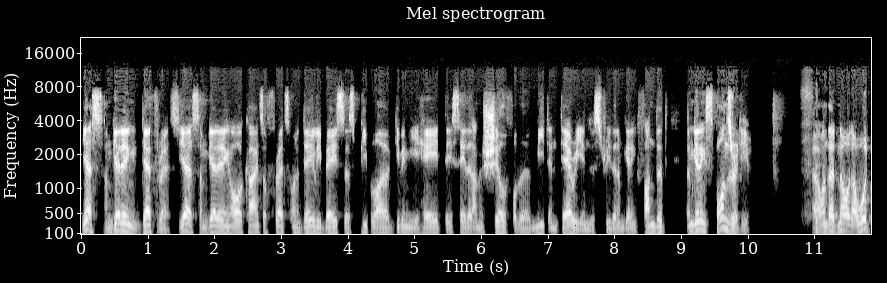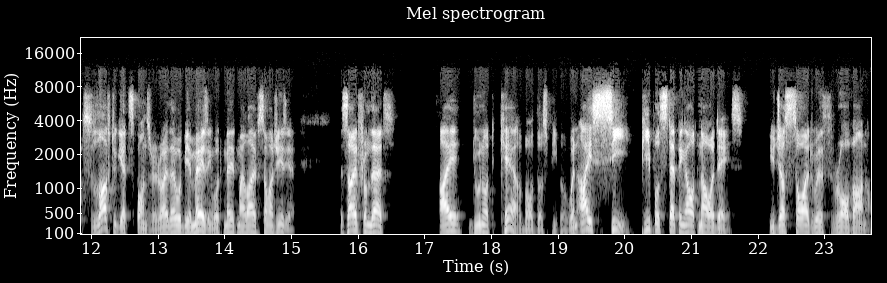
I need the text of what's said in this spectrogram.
yes, I'm getting death threats. Yes, I'm getting all kinds of threats on a daily basis. People are giving me hate. They say that I'm a shill for the meat and dairy industry, that I'm getting funded, I'm getting sponsored even. Uh, on that note, I would love to get sponsored, right? That would be amazing. Would make my life so much easier. Aside from that, I do not care about those people. When I see people stepping out nowadays, you just saw it with Rawvana.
